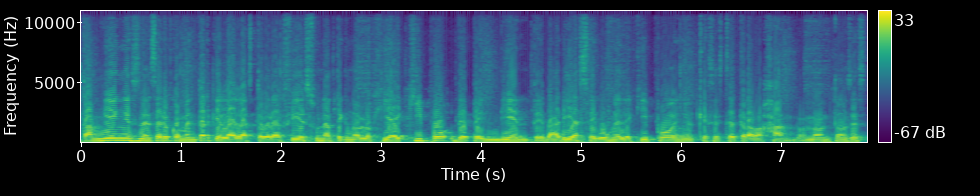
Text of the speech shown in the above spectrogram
También es necesario comentar que la elastografía es una tecnología equipo dependiente, varía según el equipo en el que se esté trabajando, ¿no? Entonces,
